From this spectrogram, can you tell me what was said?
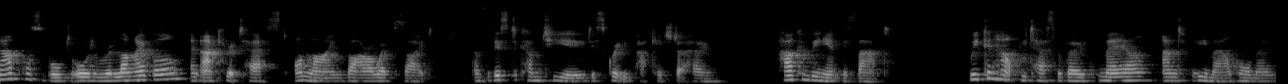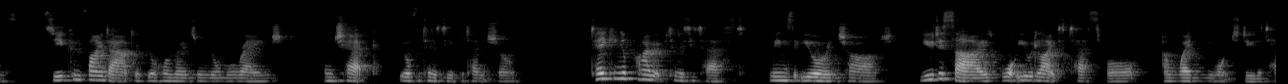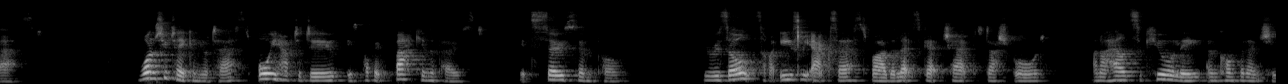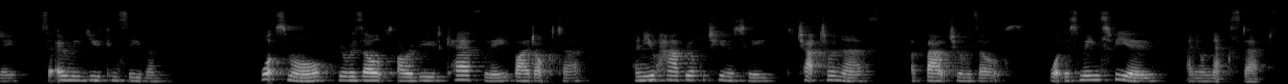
now possible to order a reliable and accurate test online via our website and for this to come to you discreetly packaged at home. How convenient is that? We can help you test for both male and female hormones so you can find out if your hormones are in normal range and check your fertility potential. Taking a private fertility test means that you're in charge. You decide what you would like to test for and when you want to do the test. Once you've taken your test, all you have to do is pop it back in the post. It's so simple. Your results are easily accessed via the Let's Get Checked dashboard and are held securely and confidentially so only you can see them. What's more, your results are reviewed carefully by a doctor and you have the opportunity to chat to a nurse about your results, what this means for you, and your next steps.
